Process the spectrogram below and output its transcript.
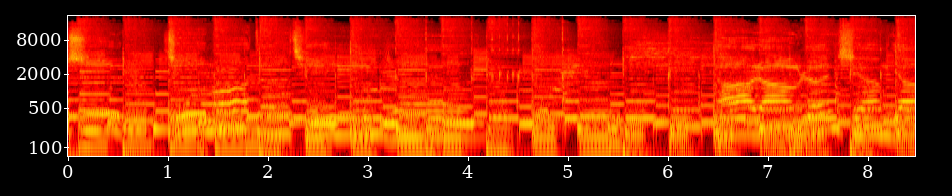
是寂寞的情人，它让人想要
